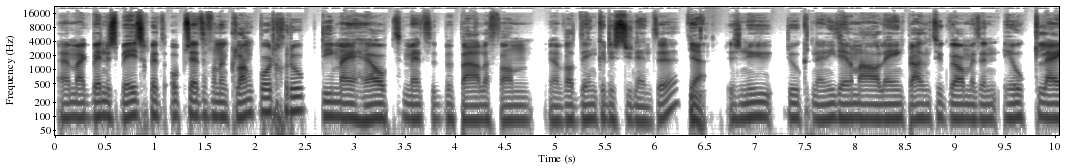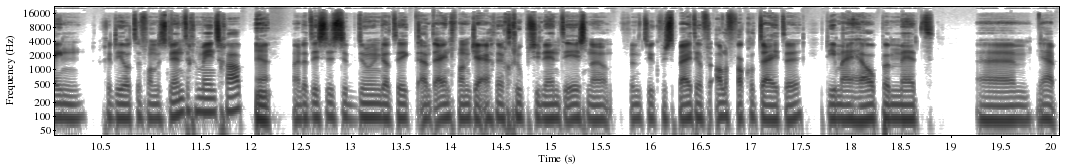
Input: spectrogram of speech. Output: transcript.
Eh, maar ik ben dus bezig met het opzetten van een klankbordgroep die mij helpt met het bepalen van ja, wat denken de studenten. Ja. Dus nu doe ik het nou niet helemaal alleen. Ik praat natuurlijk wel met een heel klein gedeelte van de studentengemeenschap. Ja. Maar dat is dus de bedoeling dat ik aan het eind van het jaar echt een groep studenten is. Nou, natuurlijk verspreid over alle faculteiten. Die mij helpen met ehm, ja,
